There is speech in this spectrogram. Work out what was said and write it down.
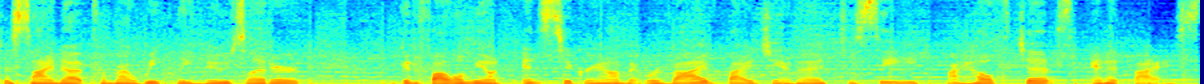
to sign up for my weekly newsletter. You can follow me on Instagram at Revive by Janna to see my health tips and advice.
